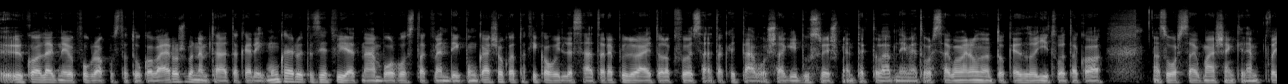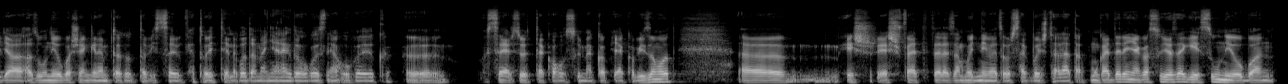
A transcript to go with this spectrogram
ők a legnagyobb foglalkoztatók a városban, nem találtak elég munkaerőt, ezért Vietnámból hoztak vendégmunkásokat, akik ahogy leszállt a repülő, állítólag felszálltak egy távolsági buszra, és mentek tovább Németországba, mert onnantól kezdve, hogy itt voltak a, az ország, már senki nem, vagy az Unióban senki nem tartotta vissza őket, hogy tényleg oda menjenek dolgozni, ahova ők ö, szerződtek ahhoz, hogy megkapják a vizumot, és, és feltételezem, hogy Németországban is találtak munkát. De lényeg az, hogy az egész unióban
